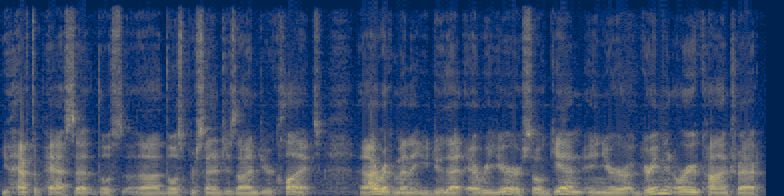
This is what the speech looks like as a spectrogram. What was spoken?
You have to pass that those uh, those percentages on to your clients, and I recommend that you do that every year. So again, in your agreement or your contract,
